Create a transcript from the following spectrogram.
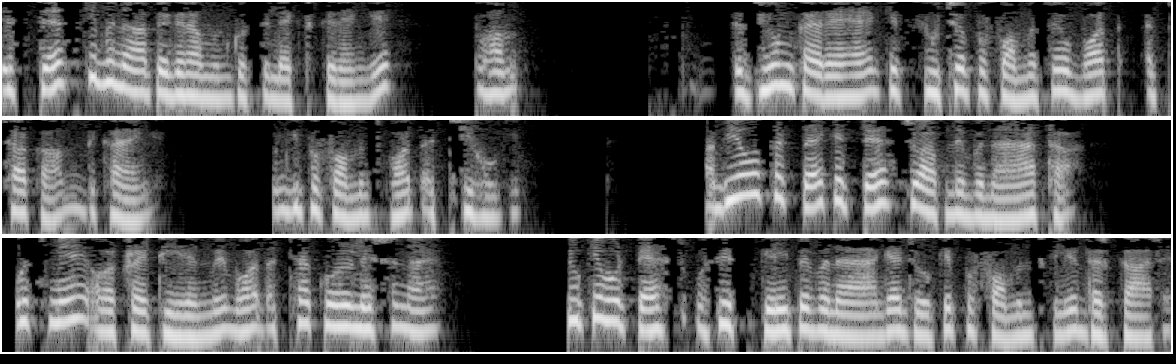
اس ٹیسٹ کی بنا پہ اگر ہم ان کو سلیکٹ کریں گے تو ہم ایزیوم کر رہے ہیں کہ فیوچر پرفارمنس میں وہ بہت اچھا کام دکھائیں گے۔ ان کی پرفارمنس بہت اچھی ہوگی۔ اب یہ ہو سکتا ہے کہ ٹیسٹ جو آپ نے بنایا تھا، اس میں اور کرائٹیرین میں بہت اچھا کوریلیشن آئے۔ کیونکہ وہ ٹیسٹ اسی اسکل پہ بنایا گیا جو کہ پرفارمنس کے لیے درکار ہے۔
